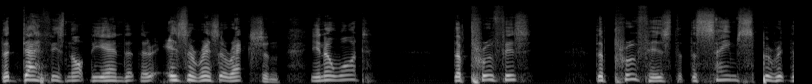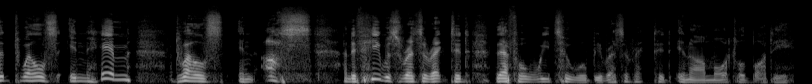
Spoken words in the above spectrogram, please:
that death is not the end, that there is a resurrection. You know what? The proof is the proof is that the same spirit that dwells in him dwells in us. And if he was resurrected, therefore we too will be resurrected in our mortal body.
